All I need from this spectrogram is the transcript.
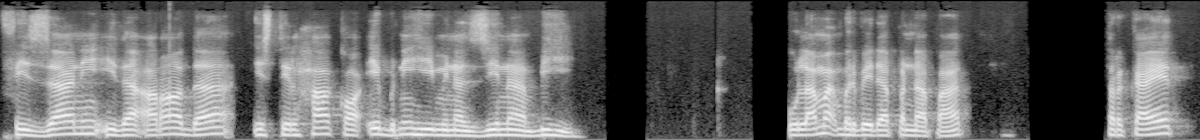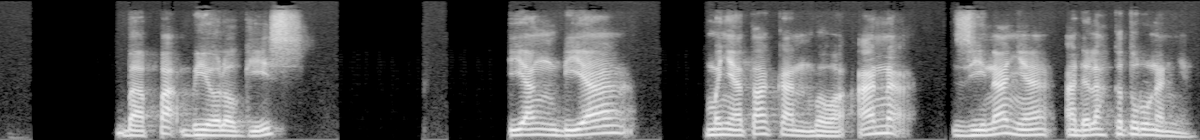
fi zani idza arada istilhaqa ibnihi minaz zina bihi. Ulama berbeda pendapat terkait bapak biologis yang dia menyatakan bahwa anak zinanya adalah keturunannya.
